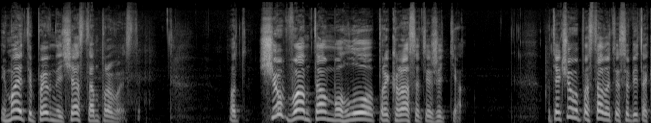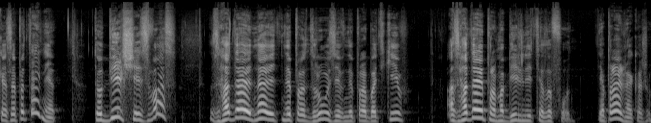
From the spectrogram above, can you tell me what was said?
і маєте певний час там провести. От що б вам там могло прикрасити життя? От якщо ви поставите собі таке запитання, то більшість з вас згадає навіть не про друзів, не про батьків, а згадає про мобільний телефон. Я правильно кажу?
